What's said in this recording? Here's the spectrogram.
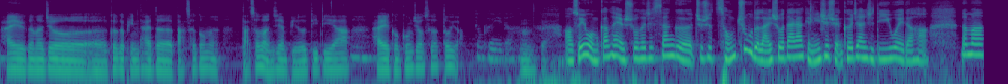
还有一个呢就呃各个平台的打车功能，打车软件，比如滴滴啊，还有一个公交车都有。都可以的哈。嗯，对。哦，所以我们刚才也说了，这三个就是从住的来说，大家肯定是选客栈是第一位的哈。那么，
